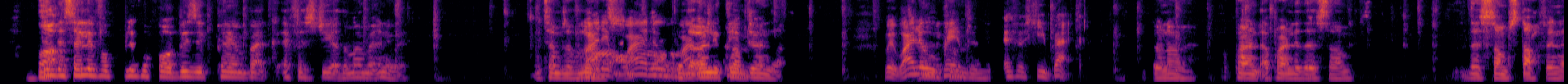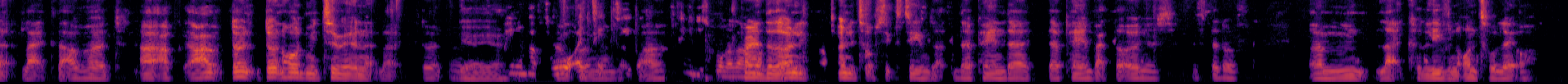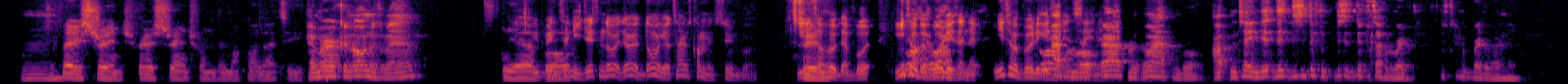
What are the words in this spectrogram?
Didn't they But say Liverpool, Liverpool are busy paying back FSG at the moment anyway? In terms of why, loans, did, why, They're why the they only paying- club doing that. Wait, why The are only Liverpool club paying doing it. FSG back? Don't know. Apparently, apparently there's some there's some stuff in it like that I've heard. I, I, I don't don't hold me to it in it. Like don't. yeah. paying back what? A on t- that, but I- t- these corners are- Apparently, they're the only only top six teams that they're paying their they're paying back the owners instead of um like leaving it on till later. Mm. Very strange, very strange from them. I can't lie to you. American owners, man. Yeah, You've been bro. you, Jason, don't, don't, don't worry, your time's coming soon, bro. It's You need to true. hope that, but you need to hope the what bullies happened? and it. You need to hope bullies What isn't happened, bro? insane. What happened? What happened, bro? I'm telling you, this, this is different. This is different type of bread. This type of bread around here.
